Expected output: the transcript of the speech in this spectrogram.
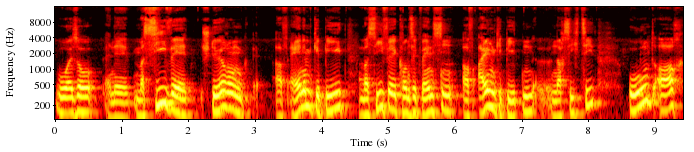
wo also eine massive Störung auf einem Gebiet massive Konsequenzen auf allen Gebieten nach sich zieht und auch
